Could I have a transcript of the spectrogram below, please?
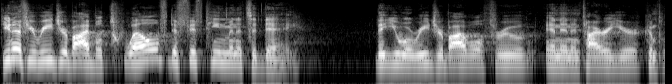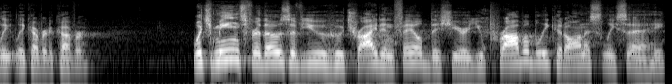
Do you know if you read your Bible 12 to 15 minutes a day, that you will read your Bible through in an entire year, completely cover to cover. Which means for those of you who tried and failed this year, you probably could honestly say,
